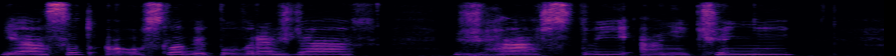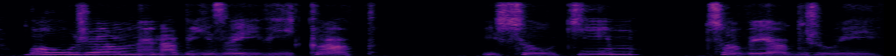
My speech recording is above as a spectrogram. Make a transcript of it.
Jásad a oslavy po vraždách, žhářství a ničení bohužel nenabízejí výklad jsou tím, co vyjadřují.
